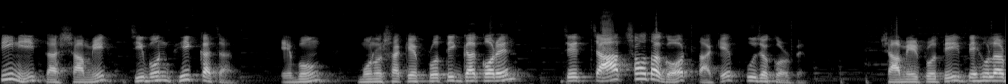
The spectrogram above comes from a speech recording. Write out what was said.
তিনি তার স্বামীর জীবন ভিক্ষা চান এবং মনসাকে প্রতিজ্ঞা করেন যে চাঁদ সওদাগর তাকে পুজো করবেন স্বামীর প্রতি বেহুলার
